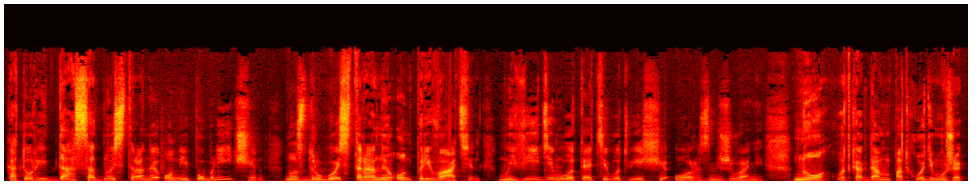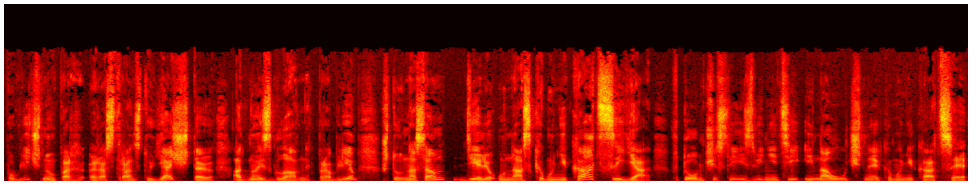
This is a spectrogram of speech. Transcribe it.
который, да, с одной стороны, он и публичен, но с другой стороны, он приватен. Мы видим вот эти вот вещи о размежевании. Но вот когда мы подходим уже к публичному пространству, я считаю, одной из главных проблем, что на самом деле у нас коммуникация, в том числе, извините, и научная коммуникация,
